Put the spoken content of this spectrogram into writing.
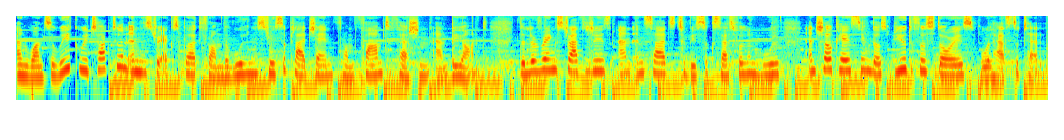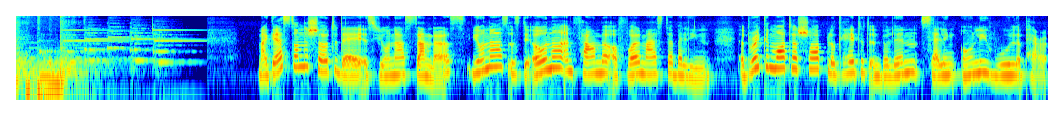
and once a week we talk to an industry expert from the wool industry supply chain from farm to fashion and beyond, delivering strategies and insights to be successful in wool and showcasing those beautiful stories wool has to tell. My guest on the show today is Jonas Sanders. Jonas is the owner and founder of Wollmeister Berlin, a brick and mortar shop located in Berlin selling only wool apparel.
